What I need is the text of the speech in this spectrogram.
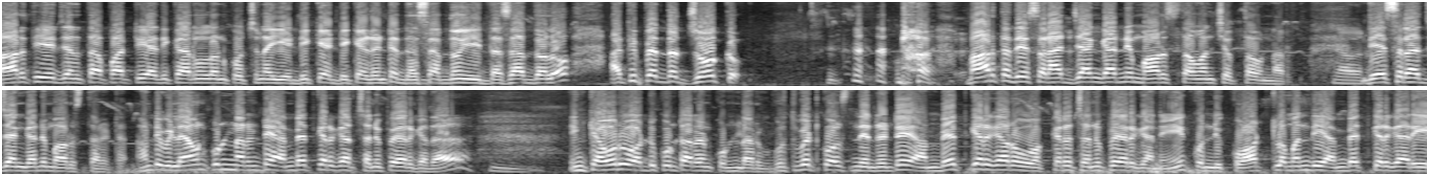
భారతీయ జనతా పార్టీ అధికారంలోకి వచ్చిన ఈ డికేడ్ డికేడ్ అంటే దశాబ్దం ఈ దశాబ్దంలో అతిపెద్ద జోక్ భారతదేశ రాజ్యాంగాన్ని మారుస్తామని చెప్తా ఉన్నారు. దేశ రాజ్యాంగాన్ని మారుస్తారట. అంటే వీళ్ళు ఏమనుకుంటున్నారంటే అంబేద్కర్ గారు చనిపోయారు కదా. ఇంకెవరు అడ్డుకుంటారు అనుకుంటున్నారు గుర్తుపెట్టుకోవాల్సింది ఏంటంటే అంబేద్కర్ గారు ఒక్కరు చనిపోయారు కానీ కొన్ని కోట్ల మంది అంబేద్కర్ గారి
